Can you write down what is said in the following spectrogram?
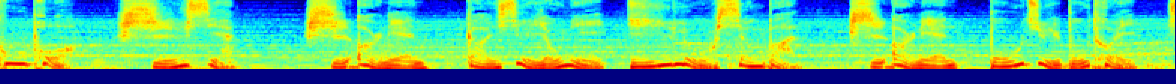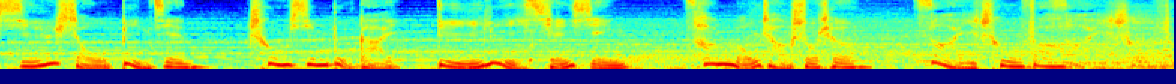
突破、实现。十二年，感谢有你一路相伴。十二年，不惧不退，携手并肩，初心不改，砥砺前行。参谋长说：“车，再出发。”再出发。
